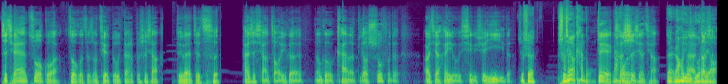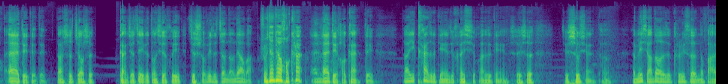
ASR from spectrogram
之前做过做过这种解读，但是不是像对外这次，还是想找一个能够看了比较舒服的，而且很有心理学意义的，就是首先要看懂，对，可视性强，对，然后有有的聊，哎，对对对，当时主要是感觉这个东西会就所谓的正能量吧，首先它要好看，哎哎，对，好看，对，大家一看这个电影就很喜欢这个电影，所以说就首选它。了。哎没想到 Chris 能把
